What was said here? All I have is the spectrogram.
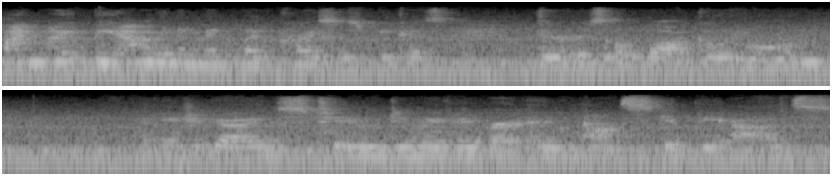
I might be having a midlife crisis because there is a lot going on. I need you guys to do me a favor and not skip the ads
